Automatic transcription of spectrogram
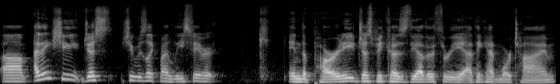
Um, I think she just she was like my least favorite in the party just because the other three I think had more time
